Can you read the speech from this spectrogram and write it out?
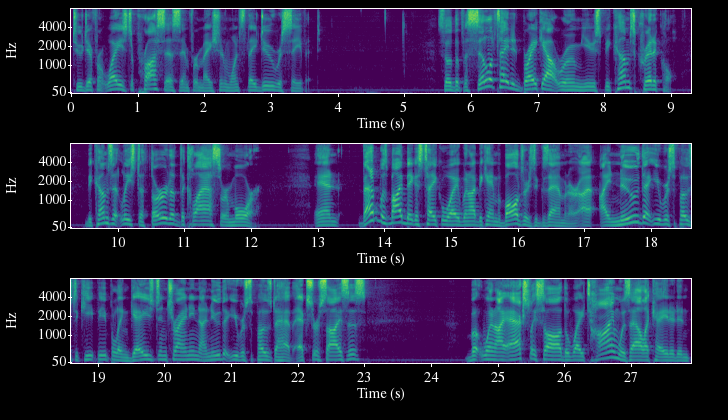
two different ways to process information once they do receive it. So the facilitated breakout room use becomes critical, becomes at least a third of the class or more. And that was my biggest takeaway when I became a Baldrige examiner. I, I knew that you were supposed to keep people engaged in training. I knew that you were supposed to have exercises. But when I actually saw the way time was allocated in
